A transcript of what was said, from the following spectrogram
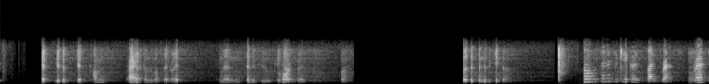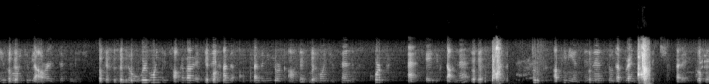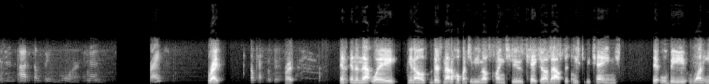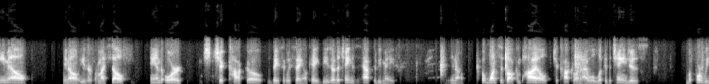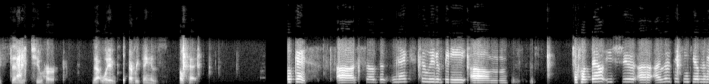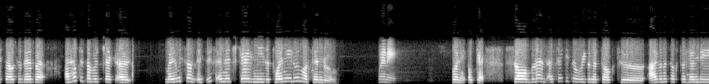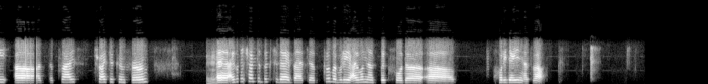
Yeah, we have to get comments Right. feedback on the website, right? And then send it to Cool. right? What? So it said send it to Keika. No, send it to Kika is by Brent. Mm-hmm. Brent is Okay. going to be our destination. Okay, so send it So to we're going to talk about it, and then ma'am. as a, as a New York office, we're going to send corp at azix.net Okay. as a group opinion, and then so that Brent can at it, Okay. and then add something more, and then, right? Right. Okay. Okay. Right. And then that way, you know, there's not a whole bunch of emails going to Keika about this needs to be changed. It will be one email, you know, either from myself and or Ch- Chicago, basically saying, okay, these are the changes that have to be made. You know, but once it's all compiled, Chicago and I will look at the changes before we send it to her. That way, everything is okay. Okay. Uh, so the next will be um, the hotel issue. Uh, I will taking care of the hotel today, but I have to double check. Uh, Mayumi-san, is this NHK need a 20 room or 10 room? Twenty. 20. Okay. So, Brent, I think it's, uh, we're going to talk to, I'm going to talk to Henry, uh, the price, try to confirm. Mhm. Uh, I'm going to try to book today, but uh, probably I want to book for the uh, Holiday Inn as well.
